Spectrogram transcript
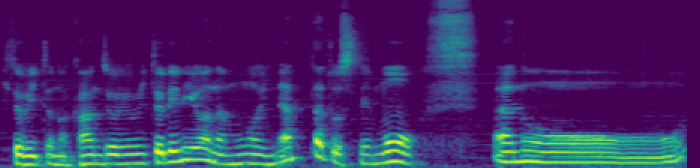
人々の感情を読み取れるようなものになったとしてもあの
